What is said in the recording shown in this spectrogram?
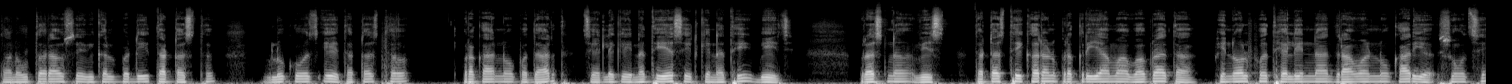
તો આનો ઉત્તર આવશે વિકલ્પ ડી તટસ્થ. ગ્લુકોઝ એ તટસ્થ પ્રકારનો પદાર્થ છે, એટલે કે નથી એસિડ કે નથી બેઝ. પ્રશ્ન વીસ. તટસ્થીકરણ પ્રક્રિયામાં વપરાતા ફિનોલ્ફથેલિનના દ્રાવણનું કાર્ય શું છે?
